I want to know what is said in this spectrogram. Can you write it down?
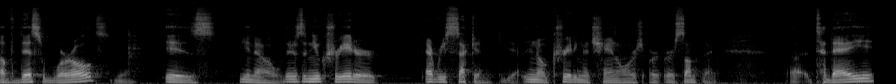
of this world Yeah. is, you know, there's a new creator every second, Yeah. you know, creating a channel or, or, or something. Uh, today,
